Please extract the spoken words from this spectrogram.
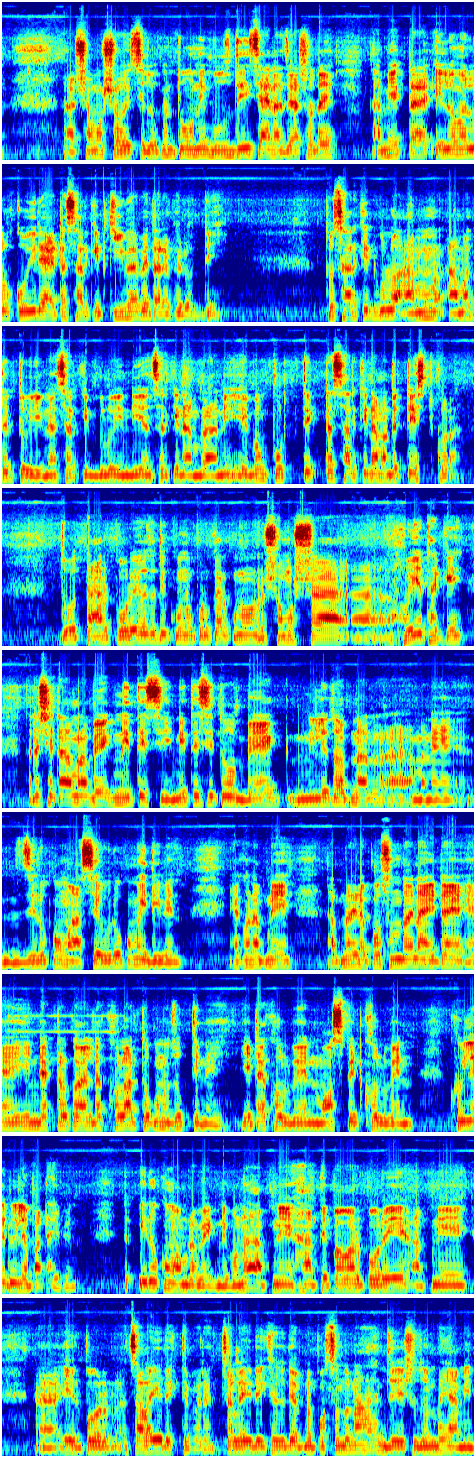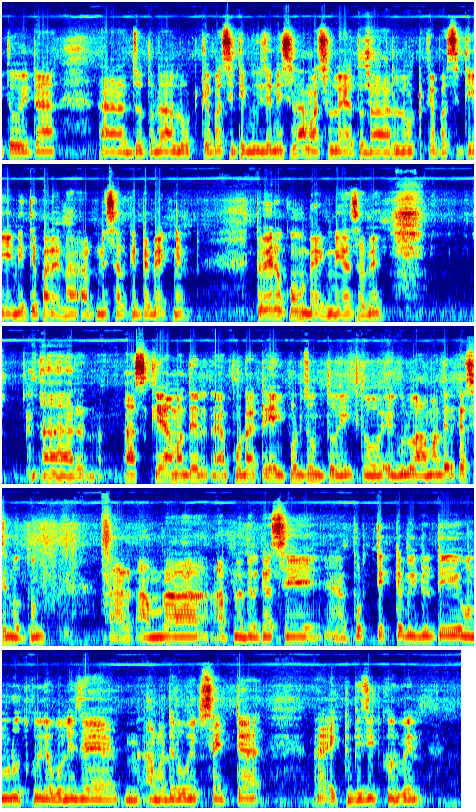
সমস্যা হয়েছিল। কিন্তু উনি বুঝতেই চায় না যে আসলে আমি একটা এলোমেলো কইরা একটা সার্কিট কীভাবে তারা ফেরত দিই। তো সার্কিটগুলো আম- আমাদের তৈরি না, সার্কিটগুলো ইন্ডিয়ান সার্কিট আমরা আনি এবং প্রত্যেকটা সার্কিট আমাদের টেস্ট করা। তো তারপরেও যদি কোনো প্রকার কোনো সমস্যা হয়ে থাকে, তাহলে সেটা আমরা ব্যাগ নিতেছি। নিতেছি তো ব্যাগ নিলে তো আপনার মানে যেরকম আছে ওরকমই দিবেন। এখন আপনি, আপনার এটা পছন্দ হয় না, এটা ইন্ডাক্টর কয়েলটা খোলার তো কোনো যুক্তি নেই। এটা খুলবেন মসপেট খুলবেন, খুইলে টুইলে পাঠাইবেন। তো এরকম আমরা ব্যাগ নেব না। আপনি হাতে পাওয়ার পরে আপনি এরপর চালাইয়ে দেখতে পারেন। চালাইয়ে দেখে যদি আপনার পছন্দ না হয়, যে সুজন ভাই, আমি তো এটা যতটা লোড ক্যাপাসিটি বুঝে নিয়েছিলাম, আসলে এতটা লোড ক্যাপাসিটি নিতে পারে না। আপনি সার্কিটটা ব্যাগ নেন। তো এরকম ব্যাগ নেওয়া যাবে। আর আজকে আমাদের প্রোডাক্ট এই পর্যন্তই। তো এগুলো আমাদের কাছে নতুন। আর আমরা আপনাদের কাছে প্রত্যেকটা ভিডিওতে অনুরোধ করে বলি যে আমাদের ওয়েবসাইটটা একটু ভিজিট করবেন।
